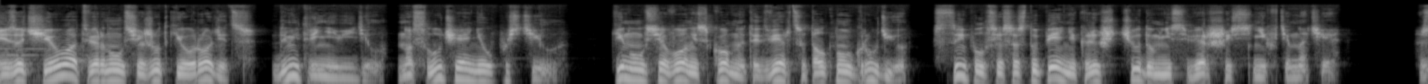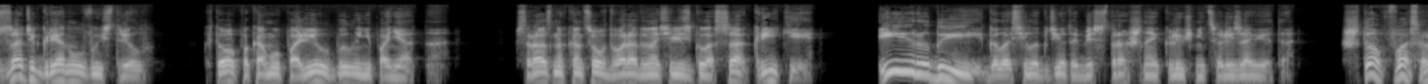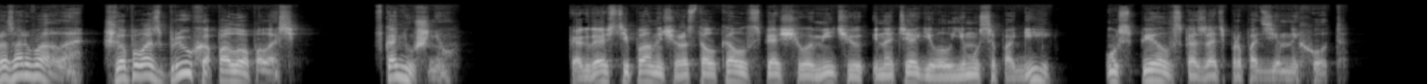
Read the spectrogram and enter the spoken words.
Из-за чего отвернулся жуткий уродец, Дмитрий не видел, но случая не упустил. Кинулся вон из комнаты, дверцу толкнул грудью, сыпался со ступенек, лишь чудом не свершись с них в темноте. Сзади грянул выстрел. Кто по кому палил, было непонятно. С разных концов двора доносились голоса, крики. «Ироды!» — голосила где-то бесстрашная ключница Лизавета. «Чтоб вас разорвало! Чтоб у вас брюхо полопалось!» «В конюшню!» Когда Степаныч растолкал спящего Митю и натягивал ему сапоги, успел сказать про подземный ход.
